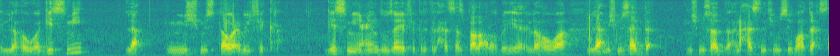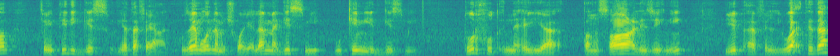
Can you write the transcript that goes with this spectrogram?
اللي هو جسمي لا مش مستوعب الفكرة. جسمي عنده زي فكرة الحساس بتاع العربية اللي هو لا مش مصدق مش مصدق. أنا حاسس إن في مصيبة هتحصل. فيبتدي الجسم يتفاعل. وزي ما قلنا من شوية لما جسمي وكمية جسمي ترفض إن هي تنصاع لذهني يبقى في الوقت ده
